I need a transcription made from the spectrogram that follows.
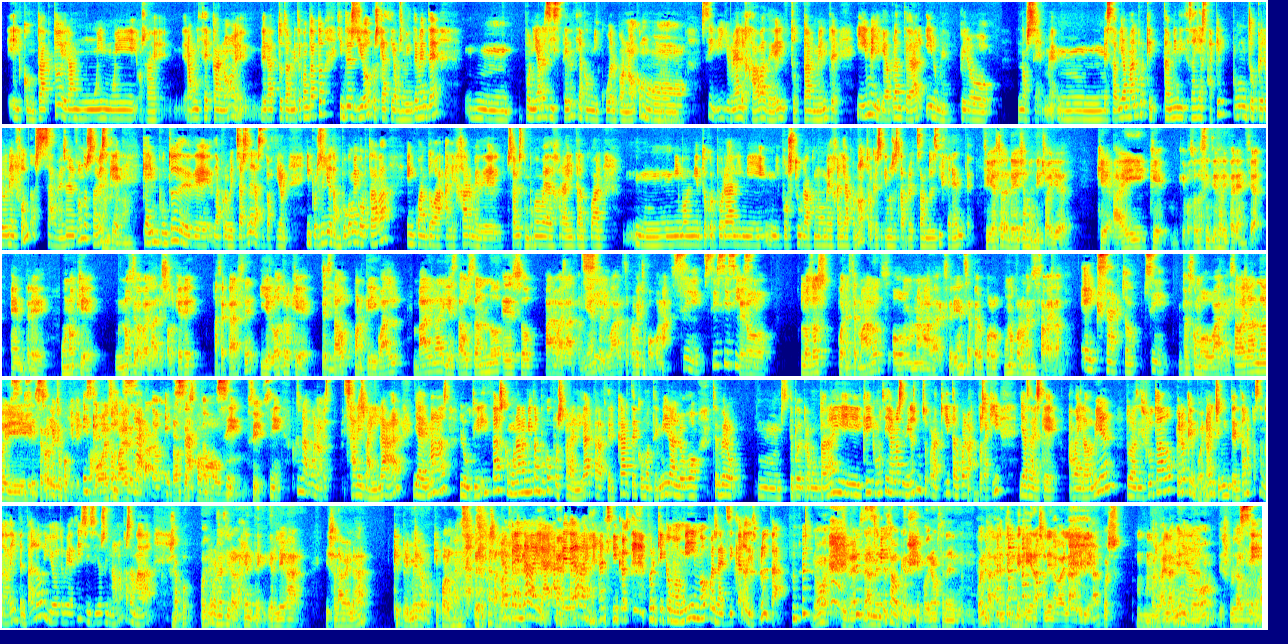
el contacto era muy, muy, o sea, era muy cercano, eh, era totalmente contacto. Y entonces yo, pues, ¿qué hacía? Pues, evidentemente, mm, ponía resistencia con mi cuerpo, ¿no? Como, sí, yo me alejaba de él totalmente. Y me llegué a plantear irme, pero no sé, me, mm, me, sabía mal porque también dices, ay, ¿hasta qué punto? Pero en el fondo sabes, en el fondo sabes que, que, hay un punto de, de, aprovecharse de la situación. Y por eso yo tampoco me cortaba en cuanto a alejarme de él, ¿sabes? Tampoco me voy a dejar ahí tal cual mm, mi movimiento corporal y mi, mi, postura como me dejaría con otro, que sé que nos está aprovechando, es diferente. Sí, eso de hecho me han dicho ayer, que hay, que, que vosotros sentís la diferencia entre uno que no se va a bailar y solo quiere acercarse y el otro que está, bueno, que igual baila y está usando eso para bailar también, pero igual se aprovecha un poco más. Sí, sí, sí, sí. Pero los dos pueden ser malos o una mala experiencia, pero uno por lo menos está bailando. Exacto, sí. Entonces como, vale, está bailando y se aprovecha un poquitín, como es un baile de contacto. Entonces como, sí, sí. sí. Porque bueno, sabes bailar y además lo utilizas como una herramienta un poco pues para ligar, para acercarte, como te miran, luego te, pero, te pueden preguntar, ay, ¿qué, ¿cómo te llamas? Y vienes mucho por aquí, tal cual. Pues aquí ya sabes que ha bailado bien, tú lo has disfrutado, pero que bueno, el chico intenta, no pasa nada, inténtalo y yo te voy a decir si sí o si no, no pasa nada. O sea, podríamos decir a la gente que quiere ligar y sale a bailar que primero, que por lo menos aprenda a bailar, aprenda a bailar, chicos, porque como mínimo, pues la chica lo disfruta. No, y realmente es algo que, que, podríamos tener en cuenta. La gente que quiera salir a bailar y llegar, pues pues baila bien y luego disfruta sí.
